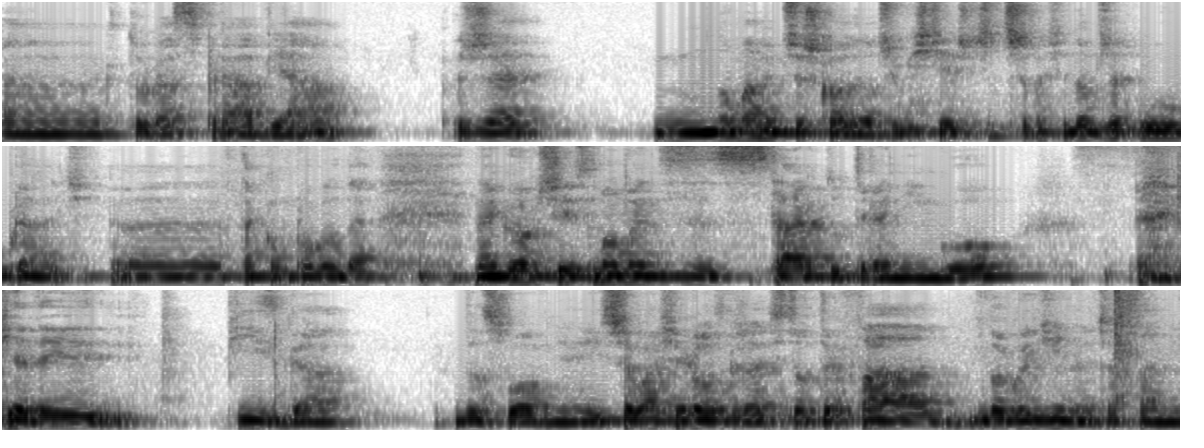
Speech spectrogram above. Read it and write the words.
e, która sprawia, że no mamy przeszkody. Oczywiście jeszcze trzeba się dobrze ubrać e, w taką pogodę. Najgorszy jest moment z startu treningu, kiedy pizga dosłownie i trzeba się rozgrzać. To trwa do godziny czasami.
